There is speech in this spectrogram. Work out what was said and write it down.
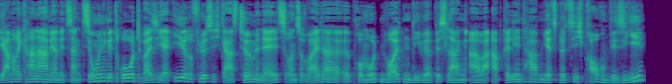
Die Amerikaner haben ja mit Sanktionen gedroht, weil sie ja ihre Flüssiggas-Terminals und so weiter äh, promoten wollten, die wir bislang aber abgelehnt haben. Jetzt plötzlich brauchen wir sie,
